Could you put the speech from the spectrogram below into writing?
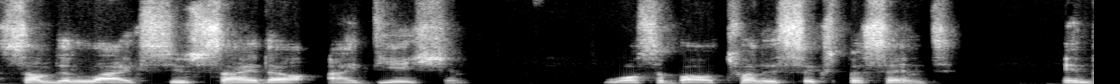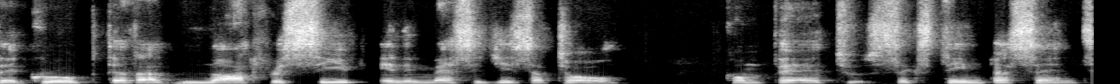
something like suicidal ideation was about 26% in the group that had not received any messages at all, compared to 16%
